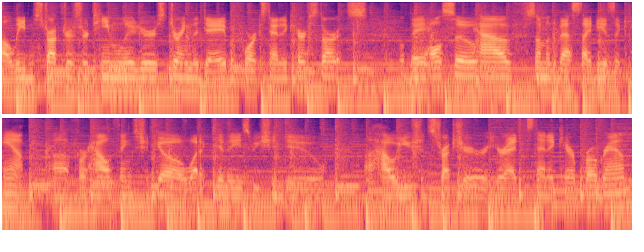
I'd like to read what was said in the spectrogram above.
uh, lead instructors or team leaders during the day before extended care starts. They also have some of the best ideas at camp uh, for how things should go, what activities we should do, uh, how you should structure your extended care program.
